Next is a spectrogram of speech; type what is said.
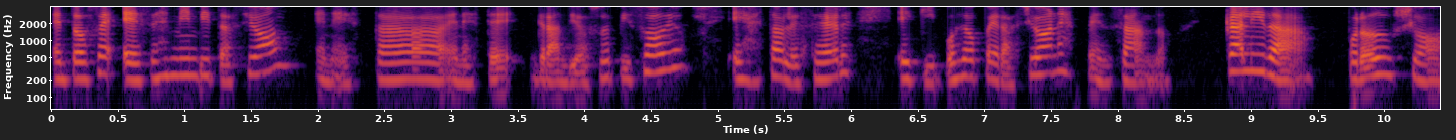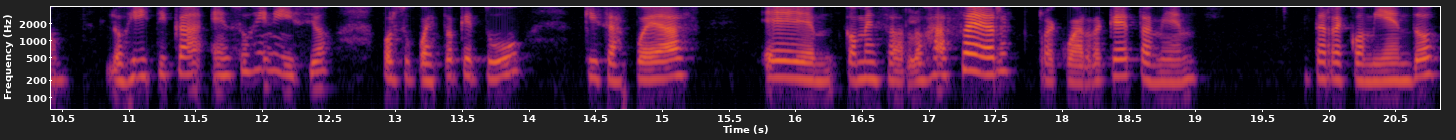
Entonces, esa es mi invitación en, esta, en este grandioso episodio, es establecer equipos de operaciones pensando calidad, producción, logística en sus inicios. Por supuesto que tú quizás puedas eh, comenzarlos a hacer. Recuerda que también te recomiendo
